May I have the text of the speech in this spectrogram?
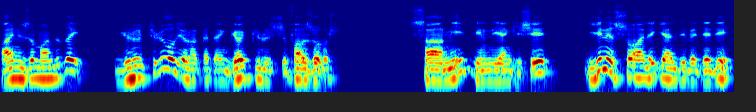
aynı zamanda da gürültülü oluyor hakikaten gök gürültüsü fazla olur. Sami dinleyen kişi yine suale geldi ve dedi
